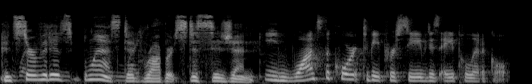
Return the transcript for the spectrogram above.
Conservatives blasted Roberts' decision. He wants the court to be perceived as apolitical.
